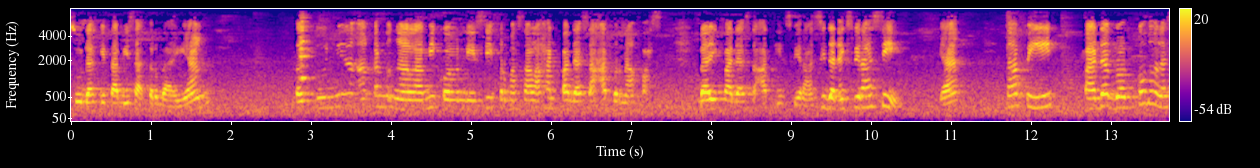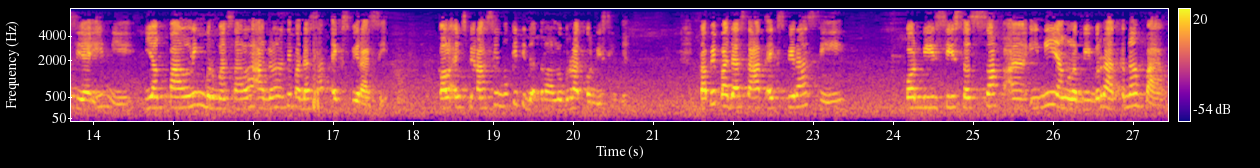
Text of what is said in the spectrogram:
sudah kita bisa terbayang, tentunya akan mengalami kondisi permasalahan pada saat bernafas, baik pada saat inspirasi dan ekspirasi, ya. Tapi pada bronkomalacia ini yang paling bermasalah adalah nanti pada saat ekspirasi. Kalau ekspirasi mungkin tidak terlalu berat kondisinya. Tapi pada saat ekspirasi, kondisi sesak eh, ini yang lebih berat. Kenapa?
